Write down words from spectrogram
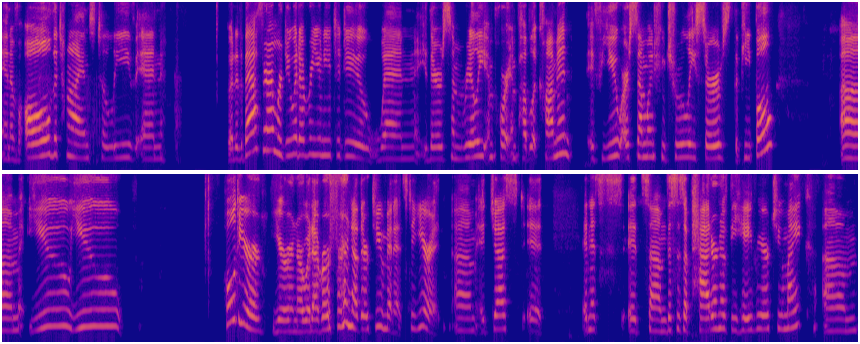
And of all the times to leave and go to the bathroom or do whatever you need to do when there's some really important public comment, if you are someone who truly serves the people, um, you you hold your urine or whatever for another two minutes to hear it. Um, it just it and it's it's um, this is a pattern of behavior too, Mike. Um,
